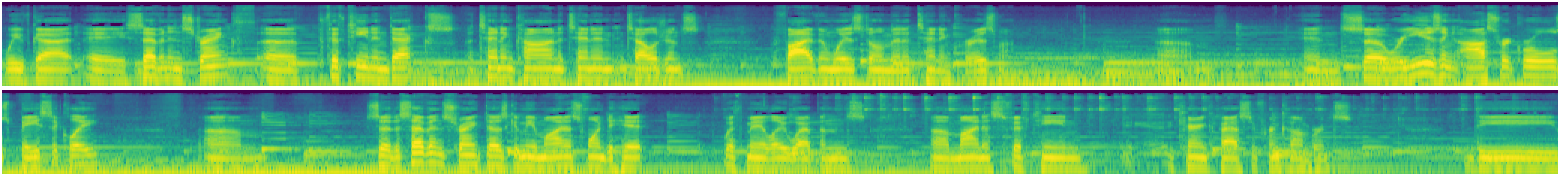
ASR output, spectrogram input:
We've got a 7 in strength, a 15 in dex, a 10 in con, a 10 in intelligence, 5 in wisdom, and a 10 in charisma. Um, and so we're using Osric rules basically. Um, so the 7 in strength does give me a minus 1 to hit with melee weapons, uh, minus 15 carrying capacity for encumbrance. The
